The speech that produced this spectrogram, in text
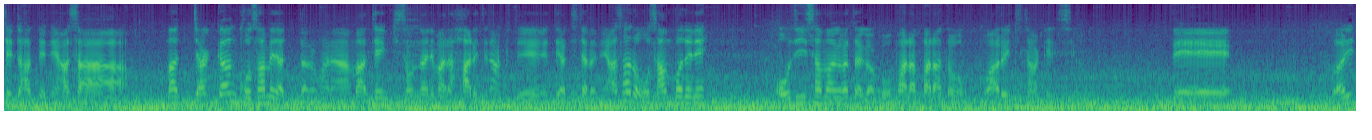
テント張ってね朝まあ、若干小雨だったのかな、まあ、天気そんなにまだ晴れてなくて。でやってたらね朝のお散歩でねおじい様方がこうパラパラとこう歩いてたわけですよ。で割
